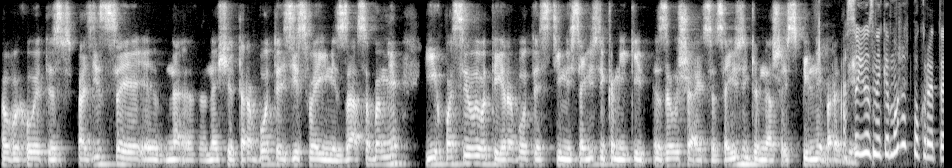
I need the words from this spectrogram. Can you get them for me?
виходити з позиції е, на- значить, роботи зі своїми засобами, їх посилювати і роботи з тими союзниками, які залишаються союзниками нашої спільної боротьби. А союзники можуть покрити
